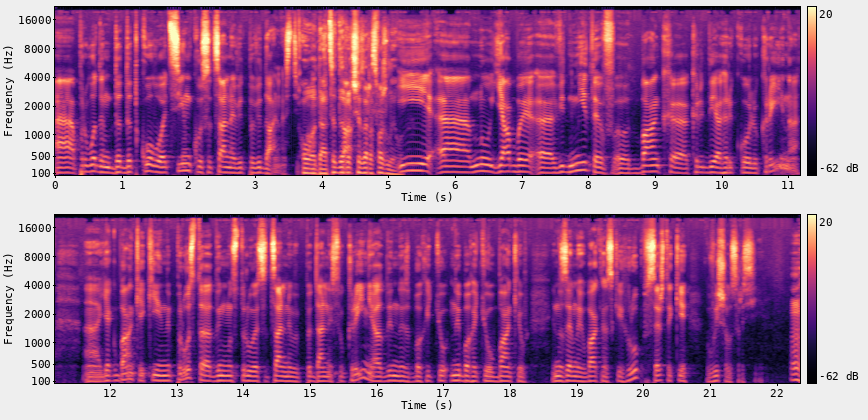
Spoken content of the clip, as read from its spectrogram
е, проводимо додаткову оцінку соціальної відповідальності. О, да, це, до Так. речі, зараз важливо. І е, ну, я би е, відмітив е, банк е, Credit Agricole Україна е, як банк, який не просто демонструє соціальну відповідальність в Україні, а один із багатьох небагатьох банків іноземних банківських груп все ж таки вийшов з Росії. Угу.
